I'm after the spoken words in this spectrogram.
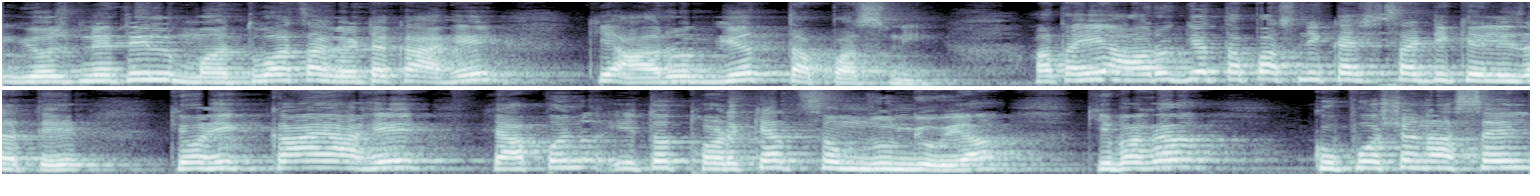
योजनेतील महत्त्वाचा घटक आहे की आरोग्य तपासणी. आता ही आरोग्य तपासणी कशासाठी केली जाते किंवा हे काय आहे हे आपण इथं थोडक्यात समजून घेऊया की बघा कुपोषण असेल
